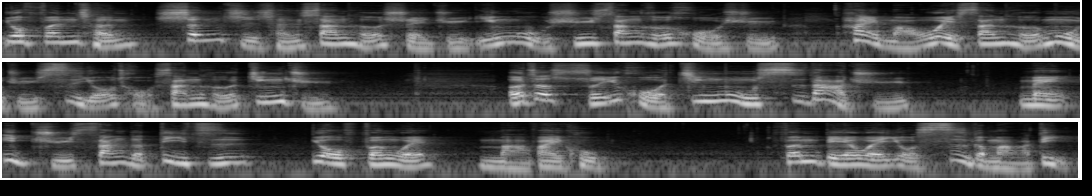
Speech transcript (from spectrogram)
又分成申子辰三合水局、寅午戌三合火局、亥卯未三合木局、巳酉丑三合金局。而这水火金木四大局，每一局三个地支又分为马败库，分别为有四个马地、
